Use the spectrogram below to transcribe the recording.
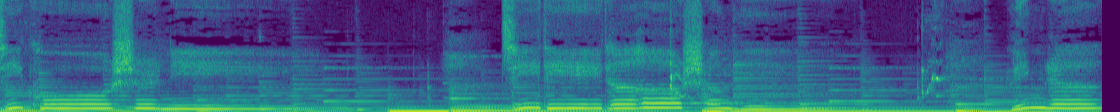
疾苦是你？汽笛的声音，令人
